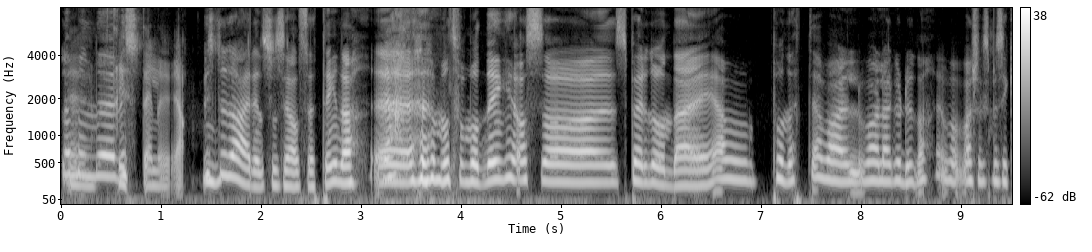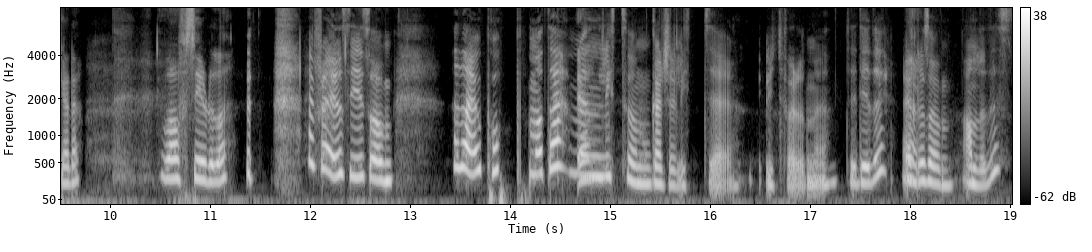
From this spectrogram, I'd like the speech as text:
Nei, eh, men eh, hvis, trist eller Ja. hvis du da er i en sosial setting, da, eh, mot formodning, og så spør noen deg ja, på nett, ja, hva, hva lager du da? Hva, hva slags musikk er det? Hva sier du da? Jeg pleier å si sånn ja, Det er jo pop, på en måte, men Ja. litt sånn kanskje litt uh, utfordrende til tider. Ja. Eller sånn annerledes.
